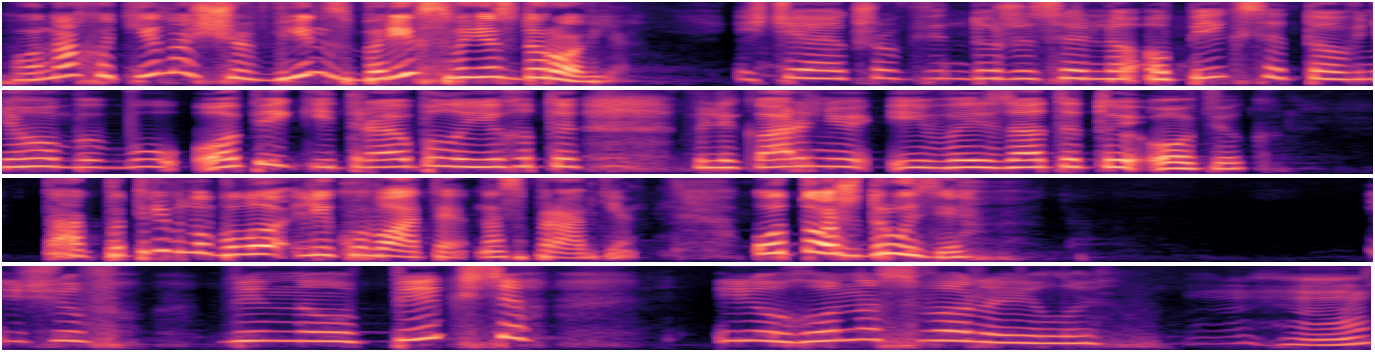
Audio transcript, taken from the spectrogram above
вона хотіла, щоб він зберіг своє здоров'я. І ще, якщо б він дуже сильно опікся, то в нього би був опік, і треба було їхати в лікарню і вирізати той опік. Так, потрібно було лікувати насправді. Отож, друзі, І щоб він не опікся, його не сварили. Мгм.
